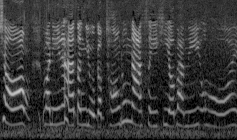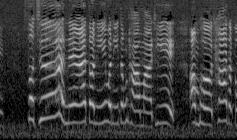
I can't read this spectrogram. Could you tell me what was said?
ผู้ชม วันนี้นะคะตังอยู่กับท้องทุ่งนาสีเขียวแบบนี้ โอ้ยสดชื่นนะคะตอนนี้วันนี้ต้องพามาที่อำเภอท่าตะโก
